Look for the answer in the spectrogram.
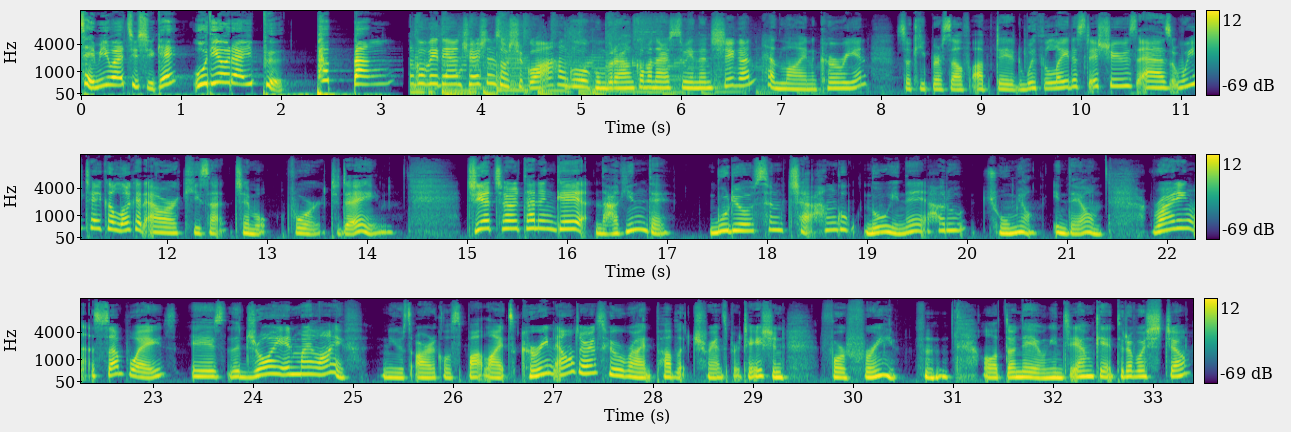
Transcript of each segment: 재미와 지식의 오디오 라이프 팝빵 한국에 대한 최신 소식과 한국어 공부를 한꺼번에 할 수 있는 시간 Headline Korean. So keep yourself updated with the latest issues as we take a look at our 기사 제목 for today. 지하철 타는 게 낙인데 무료 승차 한국 노인의 하루 조명인데요. Riding subways is the joy in my life. News article spotlights Korean elders who ride public transportation for free. 어떤 내용인지 함께 들어보시죠.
